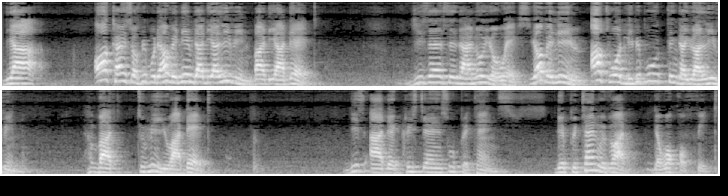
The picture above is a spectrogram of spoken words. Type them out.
There are all kinds of people, they have a name that they are living, but they are dead. Jesus says, I know your works. You have a name. Outwardly, people think that you are living, but to me, you are dead. These are the Christians who pretend. They pretend with what? The work of faith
